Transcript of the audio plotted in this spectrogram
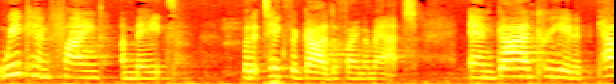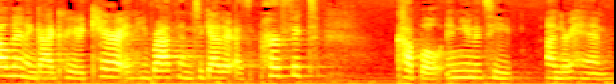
we can find a mate, but it takes a God to find a match. And God created Calvin and God created Kara and he brought them together as a perfect couple in unity under him.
